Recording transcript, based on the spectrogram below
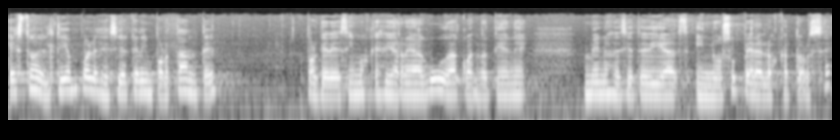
Esto del tiempo les decía que era importante porque decimos que es diarrea aguda cuando tiene menos de 7 días y no supera los 14.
